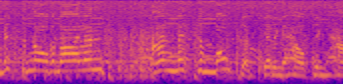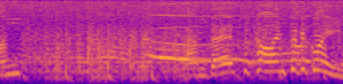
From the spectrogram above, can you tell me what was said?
Mr. Northern Ireland and Mr. Malta getting a helping hand. And there's the time for the Greens.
